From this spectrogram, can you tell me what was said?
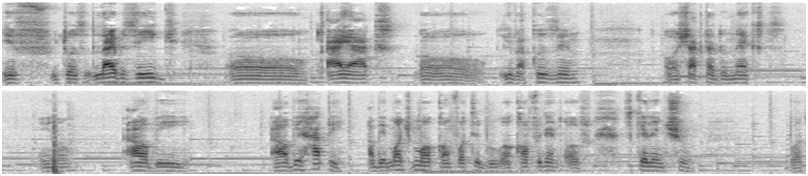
If it was Leipzig or Ajax or Leverkusen or Shakhtar Donetsk, you know, I'll be I'll be happy. I'll be much more comfortable or confident of scaling through. But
